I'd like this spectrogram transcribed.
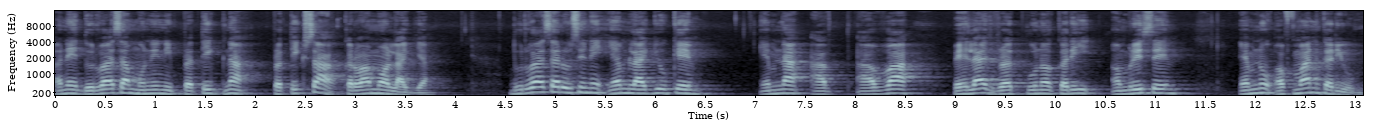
અને દુર્વાસા મુનિની પ્રતિજ્ઞા, પ્રતીક્ષા કરવામાં લાગ્યા. દુર્વાસા ઋષિને એમ લાગ્યું કે એમના આવવા પહેલાં જ વ્રત પૂર્ણ કરી અમરીશે એમનું અપમાન કર્યું.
